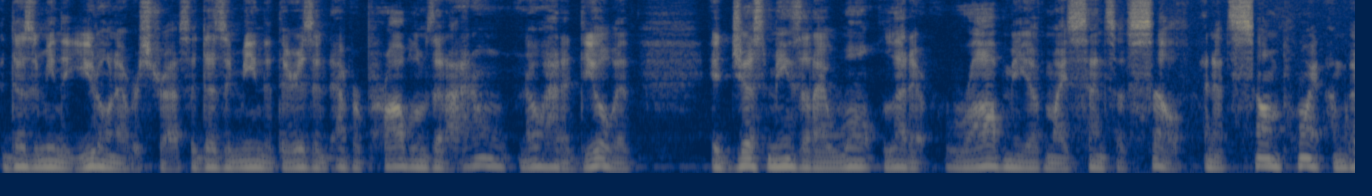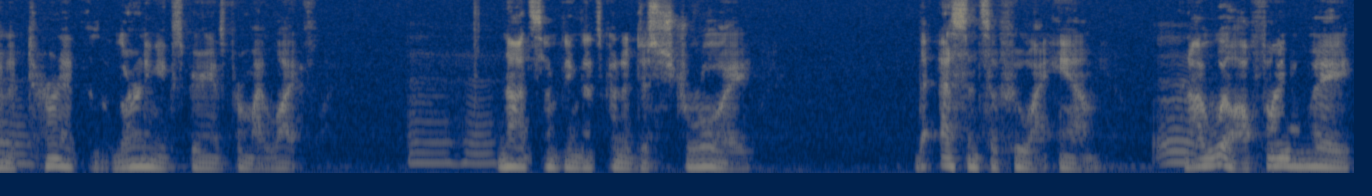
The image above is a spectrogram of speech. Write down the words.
It doesn't mean that you don't ever stress. It doesn't mean that there isn't ever problems that I don't know how to deal with. It just means that I won't let it rob me of my sense of self. And at some point, I'm going mm. to turn it as a learning experience for my life, mm-hmm. not something that's going to destroy the essence of who I am. Mm. And I will. I'll find a way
